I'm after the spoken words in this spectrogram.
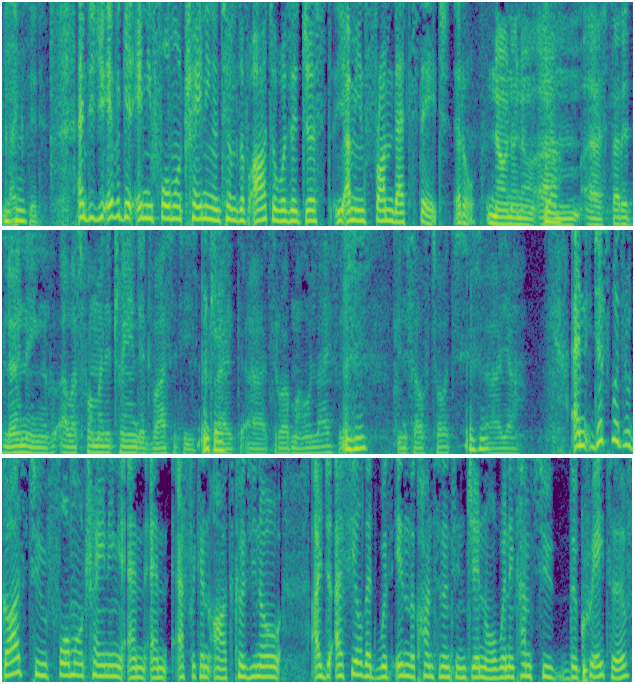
liked mm-hmm. it. And did you ever get any formal training in terms of art, or was it just, I mean, from that stage at all? No, no, no. Um. I started learning. I was formally trained at varsity, okay. like uh, throughout my whole life. I've mm-hmm. just been self-taught. Mm-hmm. Uh, yeah. And just with regards to formal training and, and African art, because, you know, I, I feel that within the continent in general, when it comes to the creative,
